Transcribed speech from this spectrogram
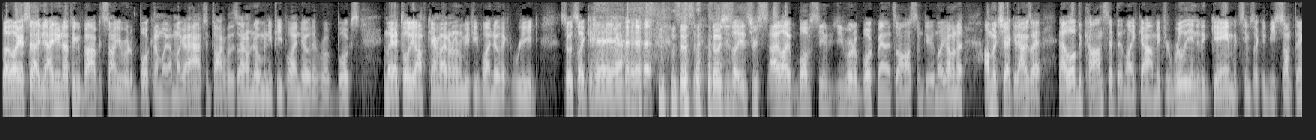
like, like I said, I, knew- I knew nothing about it, but it's not you wrote a book, and I'm like, I'm like, I have to talk about this. I don't know many people I know that wrote books, and like I told you off camera, I don't know many people I know that could read. So it's like, Yeah, yeah. so, it's, so it's just like it's. Just, I like love seeing you wrote a book, man. It's awesome, dude. Like I'm gonna, I'm gonna check it out. 'cause I, and I love the concept that like, um, if you're really into the game, it seems like it'd be something,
